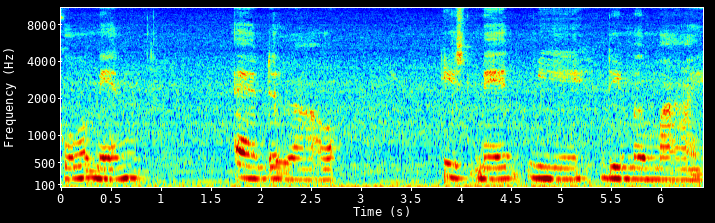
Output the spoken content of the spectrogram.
government and the law. It made me determined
